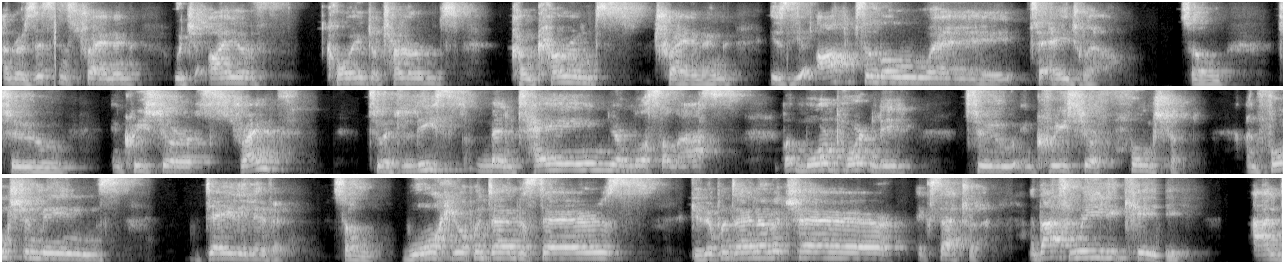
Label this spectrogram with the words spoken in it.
and resistance training, which I have coined or termed concurrent training, is the optimal way to age well. So, to increase your strength, to at least maintain your muscle mass, but more importantly, to increase your function. And function means daily living. So walking up and down the stairs, getting up and down of a chair, etc. And that's really key. And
